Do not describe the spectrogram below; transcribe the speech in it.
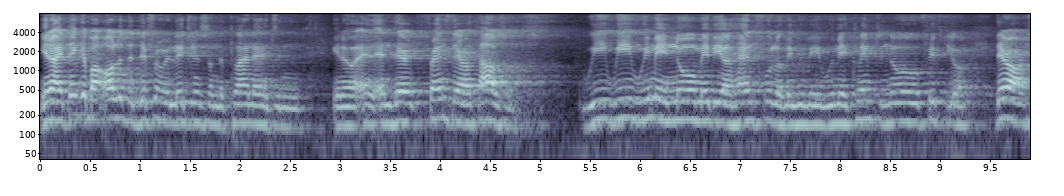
You know, I think about all of the different religions on the planet, and you know, and, and their friends, there are thousands. We, we, we may know maybe a handful, or maybe we may, we may claim to know 50, or there are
